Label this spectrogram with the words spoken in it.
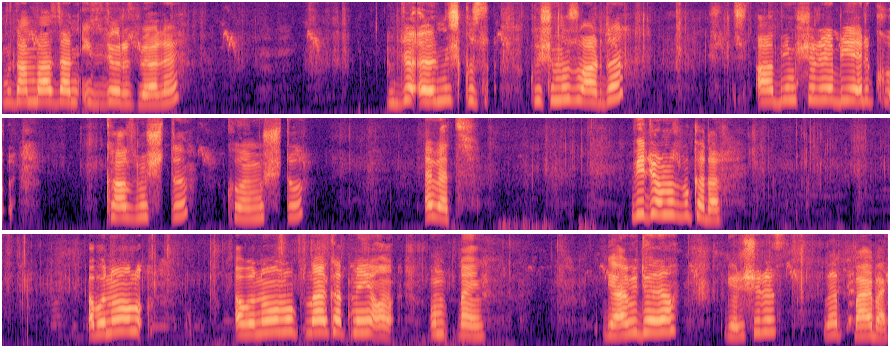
Buradan bazen izliyoruz böyle. Bir de ölmüş kuş, kuşumuz vardı. Abim şuraya bir yeri kazmıştı, koymuştu. Evet. Videomuz bu kadar. Abone ol abone olup like atmayı unutmayın. Diğer videoya görüşürüz ve bay bay.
